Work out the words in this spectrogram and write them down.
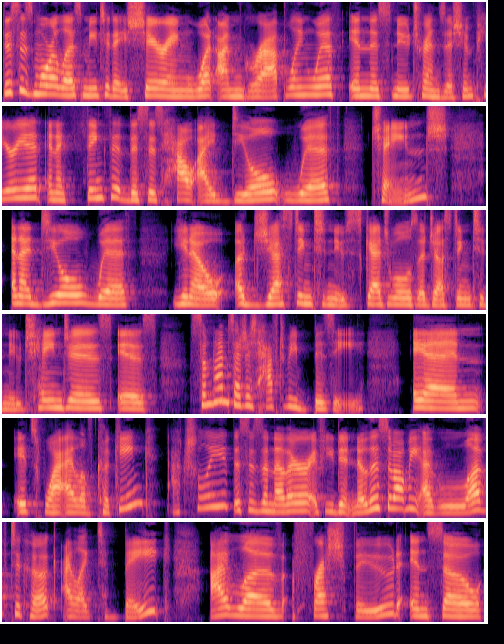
this is more or less me today sharing what I'm grappling with in this new transition period. And I think that this is how I deal with change and I deal with, you know, adjusting to new schedules, adjusting to new changes is sometimes I just have to be busy. And it's why I love cooking. Actually, this is another, if you didn't know this about me, I love to cook. I like to bake. I love fresh food. And so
